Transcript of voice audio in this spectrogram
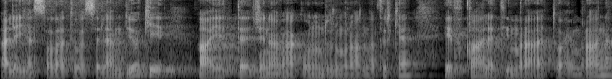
aleyhissalatu vesselam diyor ki ayette Cenab-ı Hak onun durumunu anlatırken اِذْ قَالَتْ اِمْرَأَةُ عِمْرَانَ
